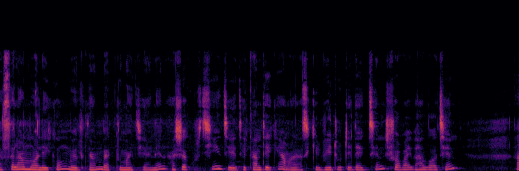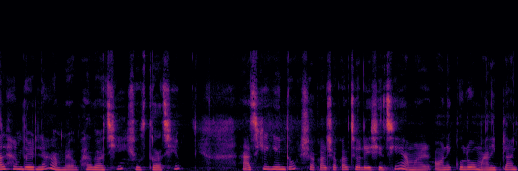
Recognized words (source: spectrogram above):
আসসালামু আলাইকুম welcome back to my channel আশা করছি যে যেখান থেকে আমার আজকের ভিডিওটি দেখছেন সবাই ভালো আছেন। আলহামদুলিল্লাহ, আমরাও ভালো আছি, সুস্থ আছি। আজকে কিন্তু সকাল সকাল চলে এসেছি, আমার অনেকগুলো মানি প্লান্ট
